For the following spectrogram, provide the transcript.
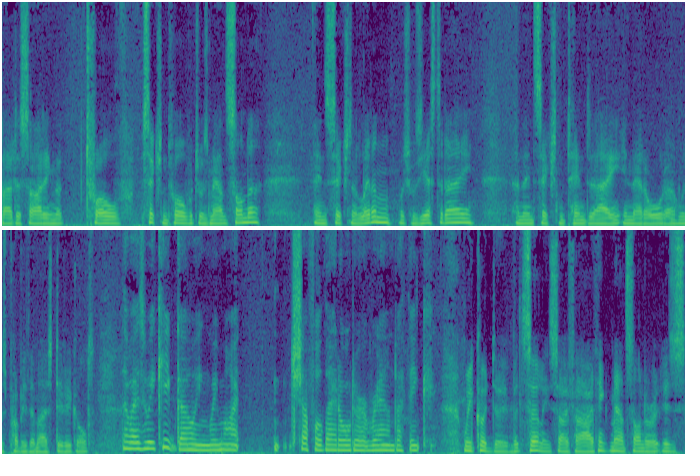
uh, deciding that 12, section 12, which was Mount Sonder, then section 11, which was yesterday, and then section 10 today, in that order, was probably the most difficult. Though as we keep going, we might shuffle that order around. I think we could do, but certainly so far, I think Mount Sonder is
